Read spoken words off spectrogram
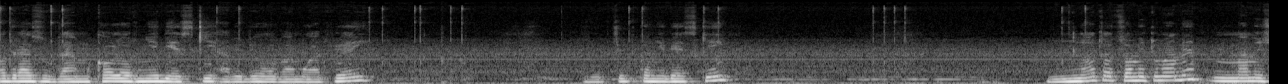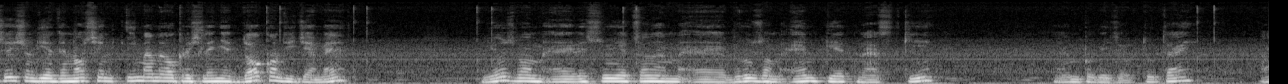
od razu dam kolor niebieski, aby było Wam łatwiej. Leciutko niebieski. No to co my tu mamy? Mamy 61,8 i mamy określenie dokąd idziemy. Już Wam e, rysuję co nam e, wróżą M15. Ja bym powiedział tutaj. O,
